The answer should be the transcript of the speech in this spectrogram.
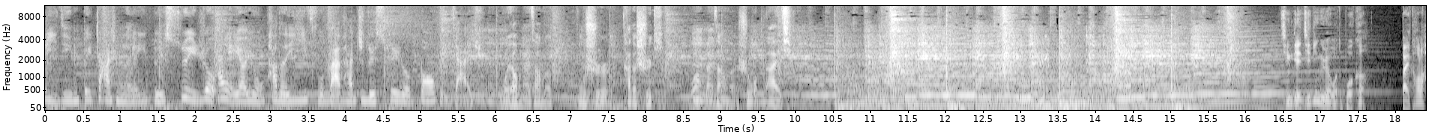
已经被炸成了一堆碎肉，他也要用他的衣服把他这堆碎肉包回家去。我要埋葬的不是他的尸体，我要埋葬的是我们的爱情。请点击订阅我的播客，拜托了。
